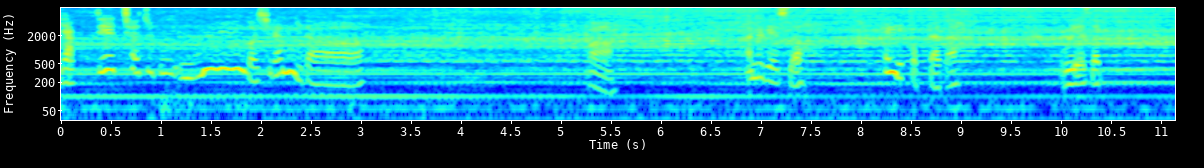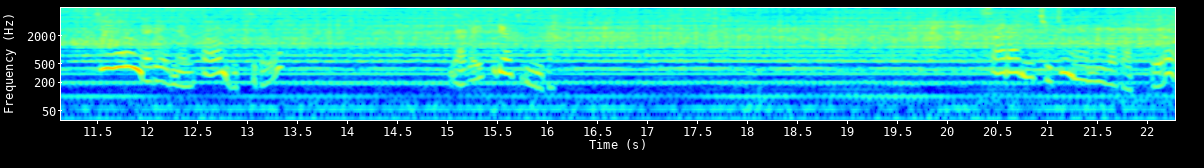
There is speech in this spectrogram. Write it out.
약재 쳐주고 있는 것이랍니다. 와, 하늘에서 헬리콥터가 위에서 쭉 내려오면서 밑으로 약을 뿌려줍니다. 사람이 조종하는 것 같고요.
